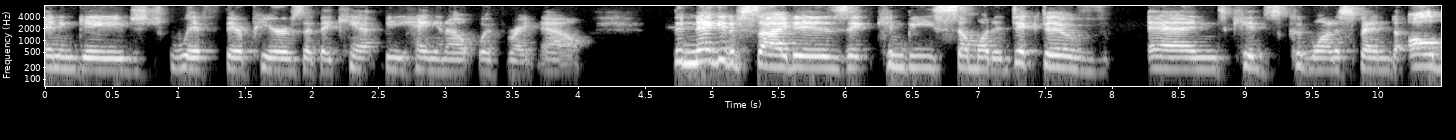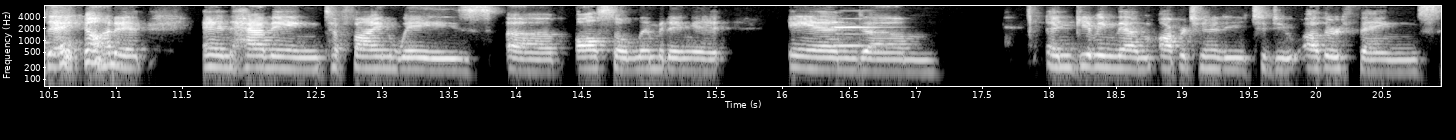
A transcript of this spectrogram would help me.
and engaged with their peers that they can't be hanging out with right now the negative side is it can be somewhat addictive and kids could want to spend all day on it and having to find ways of also limiting it and um, and giving them opportunity to do other things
